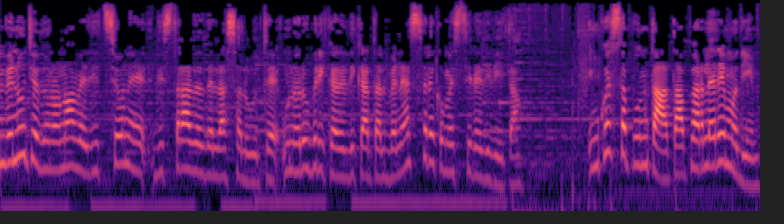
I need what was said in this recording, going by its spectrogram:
Benvenuti ad una nuova edizione di Strade della Salute, una rubrica dedicata al benessere come stile di vita. In questa puntata parleremo di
